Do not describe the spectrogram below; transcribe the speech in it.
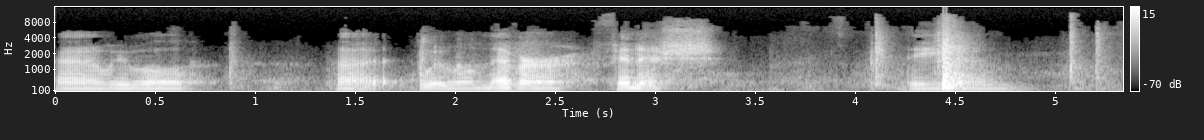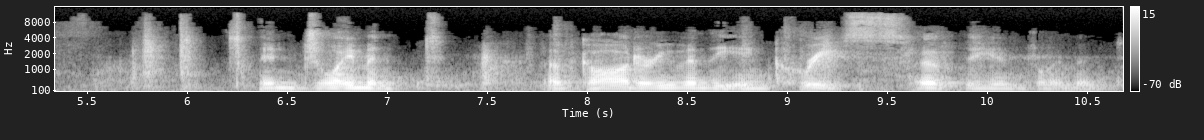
Uh, we will uh, we will never finish the um, enjoyment of God, or even the increase of the enjoyment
